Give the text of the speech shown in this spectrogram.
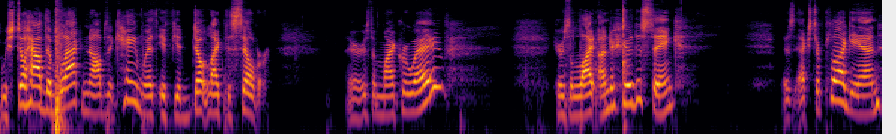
We still have the black knobs that came with if you don't like the silver. There's the microwave. Here's a light under here, the sink. There's extra plug in.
